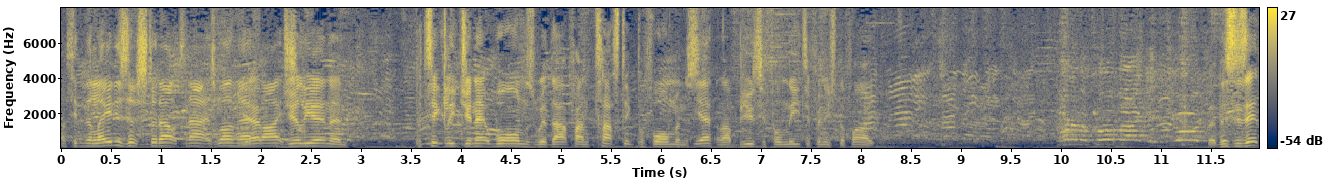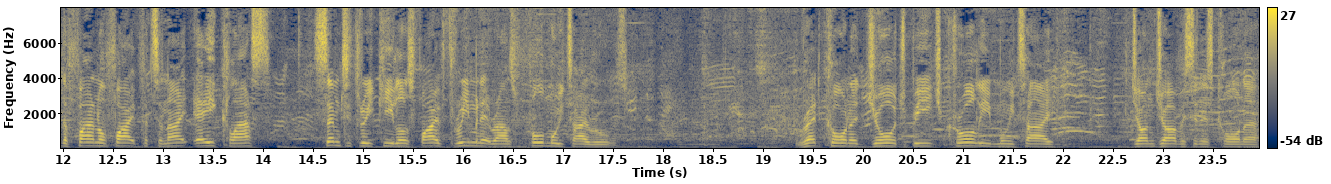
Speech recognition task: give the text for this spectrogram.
I think the ladies have stood out tonight as well in their Yep, fights. Gillian and particularly Jeanette Warnes with that fantastic performance Yeah. and that beautiful knee to finish the fight. But this is it, the final fight for tonight. A class, 73 kilos, five three-minute rounds, full Muay Thai rules. Red corner, George Beach, Crawley Muay Thai, John Jarvis in his corner,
